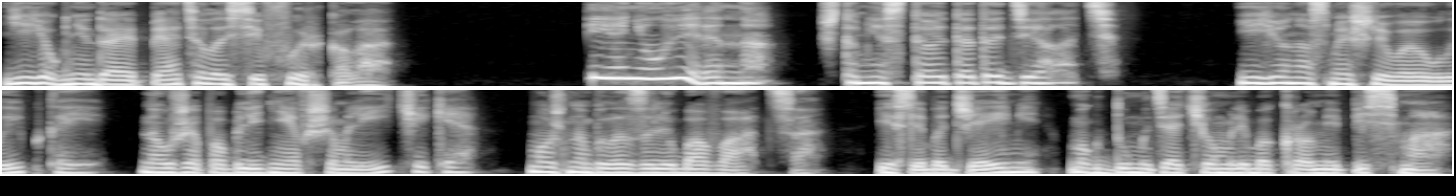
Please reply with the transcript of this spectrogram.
Ее гнедая пятилась и фыркала. «Я не уверена», что мне стоит это делать?» Ее насмешливой улыбкой на уже побледневшем личике можно было залюбоваться, если бы Джейми мог думать о чем либо кроме письма.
